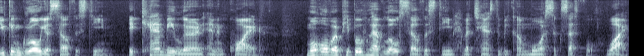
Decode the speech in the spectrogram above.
You can grow your self-esteem. It can be learned and acquired. Moreover, people who have low self-esteem have a chance to become more successful. Why?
